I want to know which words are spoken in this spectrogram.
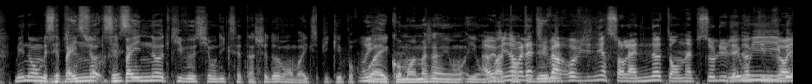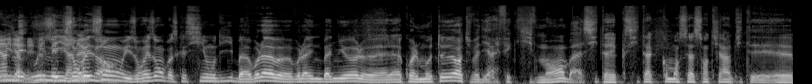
mais non, mais c'est pas une note. C'est pas une note qui veut. Si on dit que c'est un chef-d'œuvre, on va expliquer pourquoi et comment. Imagine, et on, et on ah va mais non, mais là, tu vas revenir sur la note en absolu, la note oui, qui ne veut rien dire. Oui, mais ils ont raison. Ils ont raison parce que si on dit, bah voilà, euh, voilà une bagnole, euh, elle a quoi le moteur Tu vas dire effectivement, bah si t'as si as commencé à sentir un petit euh,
